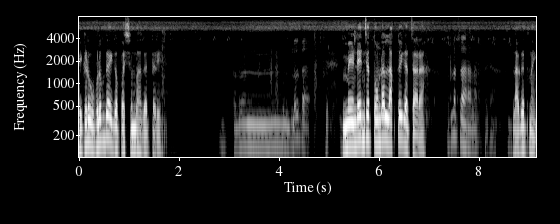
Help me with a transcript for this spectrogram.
इकडे उपलब्ध आहे का पश्चिम भागात तरी? मेंढ्यांच्या तोंडाला लागतोय का चारा? कुठला चारा लागतो रे? लागत नाही.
